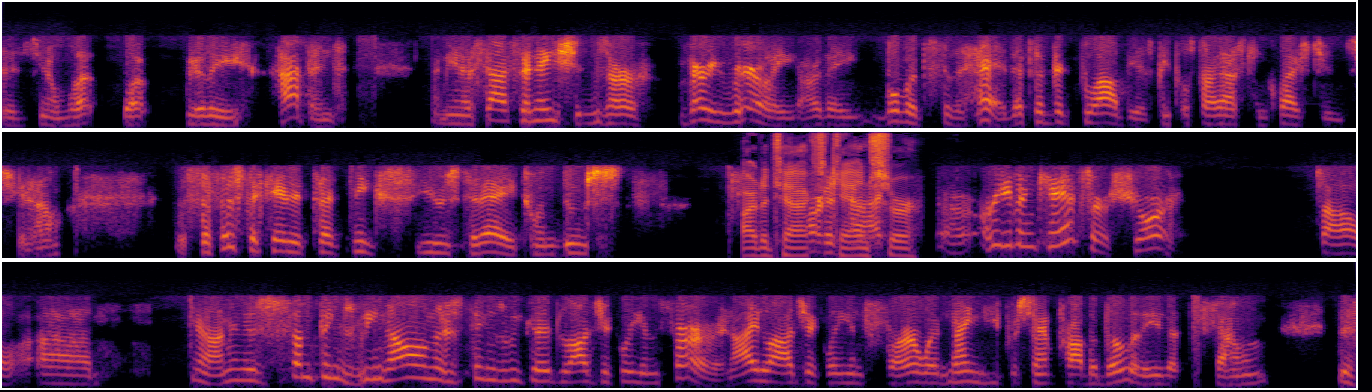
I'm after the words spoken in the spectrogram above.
is, you know, what what really happened? I mean, assassinations are very rarely are they bullets to the head. That's a bit too obvious. People start asking questions, you know. The sophisticated techniques used today to induce heart attacks, heart attack, cancer, or, or, even cancer, sure. So, uh, you know, I mean, there's some things we know and there's things we could logically infer. And I logically infer with 90% probability that the found, this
